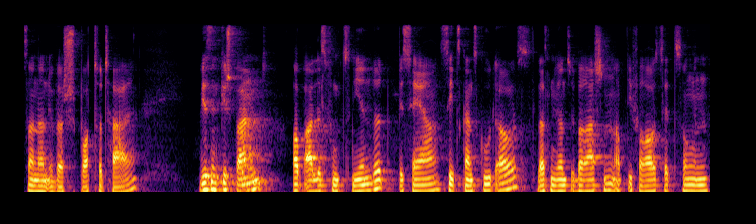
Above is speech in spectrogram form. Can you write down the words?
sondern über Sport Total. Wir sind gespannt, ob alles funktionieren wird. Bisher sieht es ganz gut aus. Lassen wir uns überraschen, ob die Voraussetzungen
